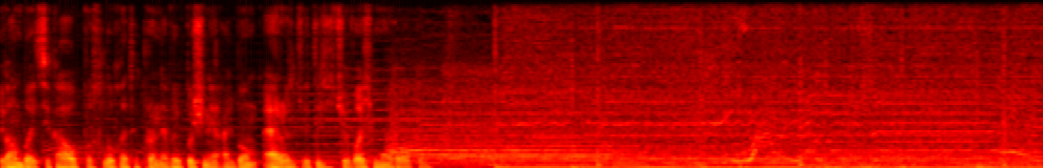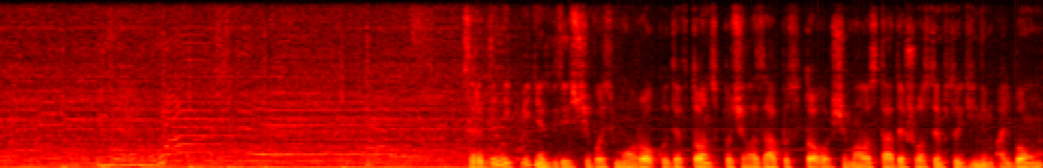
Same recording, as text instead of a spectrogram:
і вам буде цікаво послухати про невипущений альбом Eros 2008 року. Середині квітня 2008 року Deftones почала запис того, що мало стати шостим студійним альбомом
